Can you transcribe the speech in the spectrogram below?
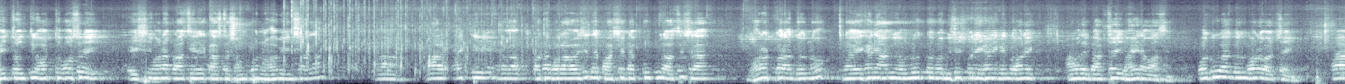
এই চলতি অর্থ বছরেই এই সীমানা প্রাচীরের কাজটা সম্পন্ন হবে ইনশাল্লাহ আর একটি কথা বলা হয়েছে যে পাশে একটা পুকুর আছে, সেটা ভরাট করার জন্য। এখানে আমি অনুরোধ করব, বিশেষ করে এখানে কিন্তু অনেক আমাদের ব্যবসায়ী ভাইরাও আছেন। অটু একজন বড় ব্যবসায়ী। আহ,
